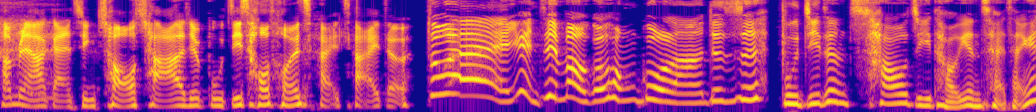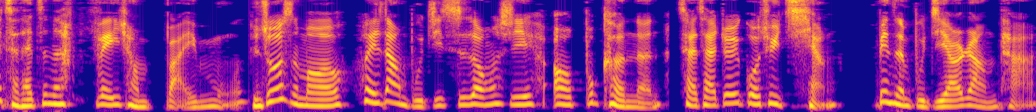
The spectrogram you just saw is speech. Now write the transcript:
他们俩感情超差，而且补给超讨厌彩彩的。对，因为你之前帮我沟通过啦，就是补给真的超级讨厌彩彩，因为彩彩真的非常白目。你说什么会让补给吃东西？哦，不可能，彩彩就会过去抢，变成补给要让他，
